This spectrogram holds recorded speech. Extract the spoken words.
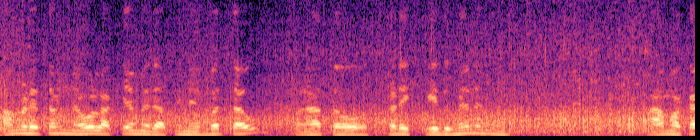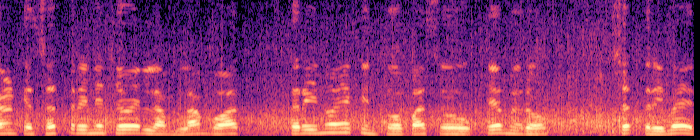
હમણાં તમને ઓલા કેમેરાથી બતાવું, પણ આ તો ઘડીક કીધું હે ને આમાં કારણ કે છત્રી નીચે હોય એટલે આમ લાંબો હાથ કરી ન હેકીને તો પાછો કેમેરો છત્રી બહાર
